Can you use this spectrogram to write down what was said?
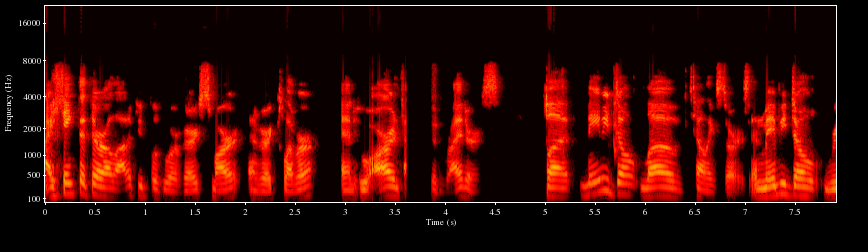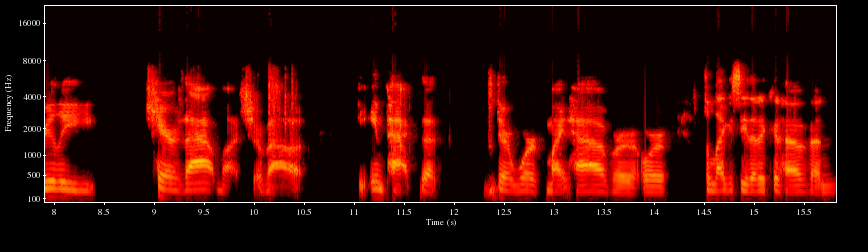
I think that there are a lot of people who are very smart and very clever and who are in fact good writers, but maybe don't love telling stories and maybe don't really care that much about the impact that their work might have or or the legacy that it could have and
